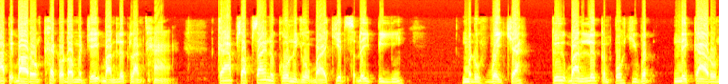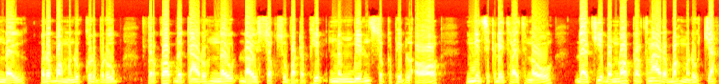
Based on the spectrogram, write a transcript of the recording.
អភិបាលរងខេត្តឧត្តរមានជ័យបានលើកឡើងថាការផ្សព្វផ្សាយនូវគោលនយោបាយជាតិស្ដីពីមនុស្សវ័យចាស់គឺបានលើកកម្ពស់ជីវិតនៃការរស់នៅ របស់មនុស្សគ្រប់រូបប្រកបដោយការរស់នៅដោយសុខសុវត្ថិភាពនិងមានសុខភាពល្អមានសេចក្តីថ្លៃថ្នូរដែលជាបំណងប្រាថ្នារបស់មនុស្សចាស់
